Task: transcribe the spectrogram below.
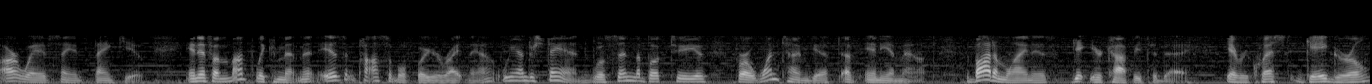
our way of saying thank you. And if a monthly commitment isn't possible for you right now, we understand. We'll send the book to you for a one-time gift of any amount. The bottom line is get your copy today. Yeah, request Gay Girl,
